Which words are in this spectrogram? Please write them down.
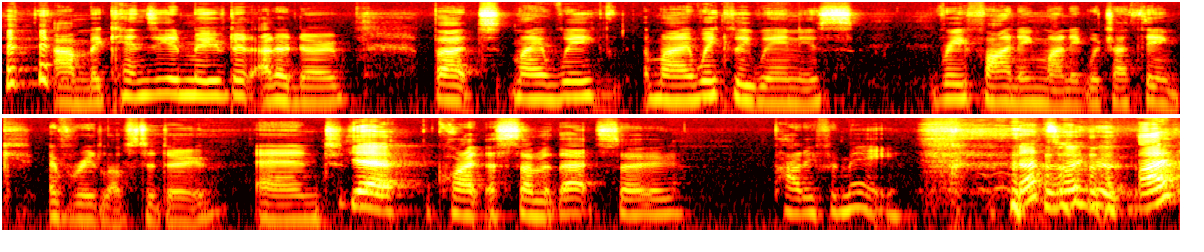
um, Mackenzie had moved it. I don't know, but my week my weekly win is refinding money, which I think everybody loves to do, and Yeah, quite a sum at that. So, party for me. that's so good. I have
